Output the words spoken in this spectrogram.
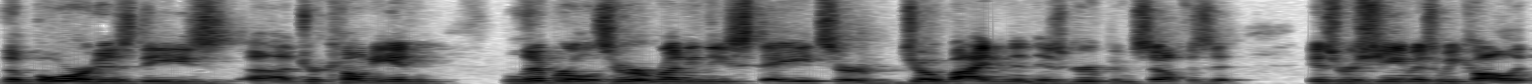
the board is these uh, draconian liberals who are running these states or Joe Biden and his group himself is it his regime as we call it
